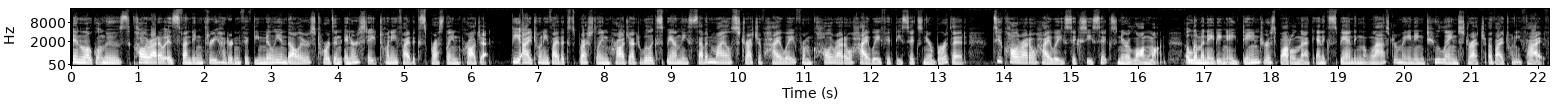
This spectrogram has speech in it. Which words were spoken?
In local news, Colorado is funding $350 million towards an Interstate 25 Express Lane project. The I 25 Express Lane project will expand the seven mile stretch of highway from Colorado Highway 56 near Berthoud to Colorado Highway 66 near Longmont, eliminating a dangerous bottleneck and expanding the last remaining two lane stretch of I 25.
